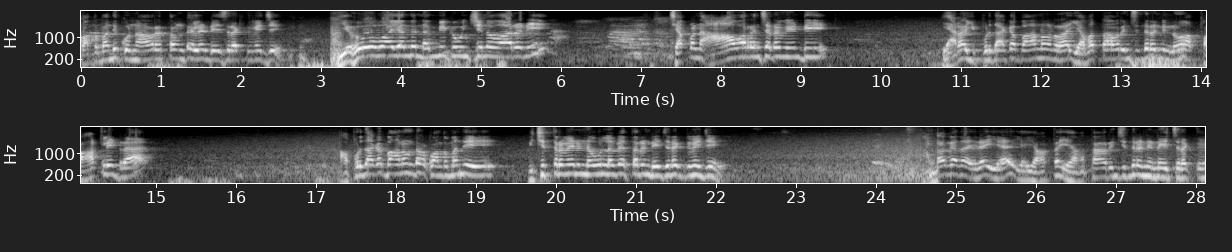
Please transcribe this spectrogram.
కొంతమంది కొన్ని ఆవరెత్తా ఉంటాయిలేండి వేసి రక్తం వేసి యహోవాయందు నమ్మిక ఉంచిన వారని చెప్పండి ఆవరించడం ఏంటి? ఎరా ఇప్పుడు దాకా బాగానే రా ఎవరు ఆవరించిందిరా నిన్ను? ఆ పాటలేంట్రా? అప్పుడు దాకా బాగానే ఉంటారు కొంతమంది. విచిత్రమైన నవ్వులు నవ్వేస్తారండి ఏజరక్తం వేసి అంటాం కదా ఇరా ఎవత ఎవత ఆవరించిందిరా నిన్ను ఇచ్చి రక్తం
